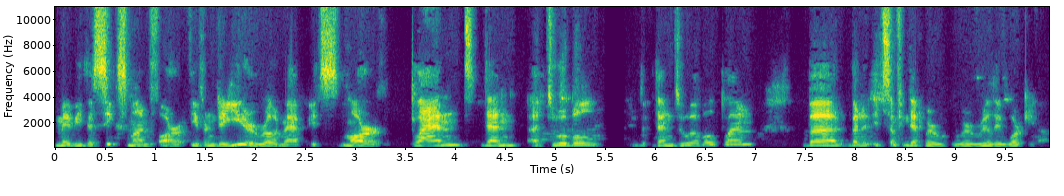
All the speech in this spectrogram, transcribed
maybe the six month or even the year roadmap it's more planned than a doable than doable plan but but it's something that we're we're really working on.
